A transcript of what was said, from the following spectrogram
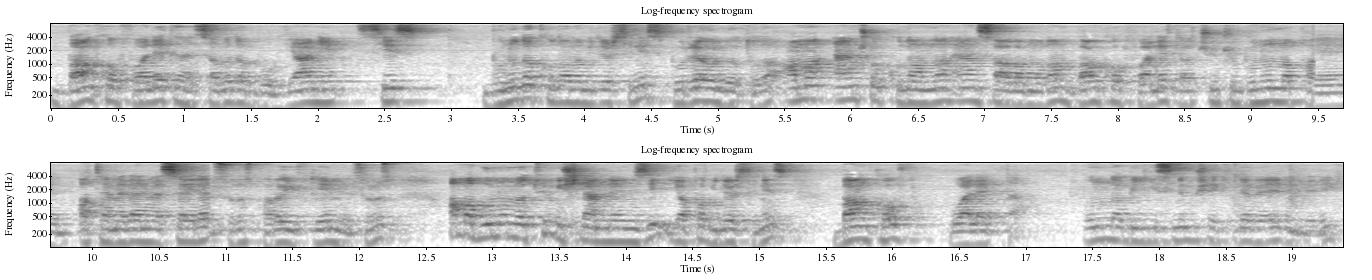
Bank of Valletta hesabı da bu. Yani siz bunu da kullanabilirsiniz. Bu Revolut'u da ama en çok kullanılan, en sağlam olan Bank of Valletta. Çünkü bununla e, ATM'den vesaire para yükleyemiyorsunuz. Ama bununla tüm işlemlerinizi yapabilirsiniz. Bank of Valletta. Bunun da bilgisini bu şekilde verelim dedik.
